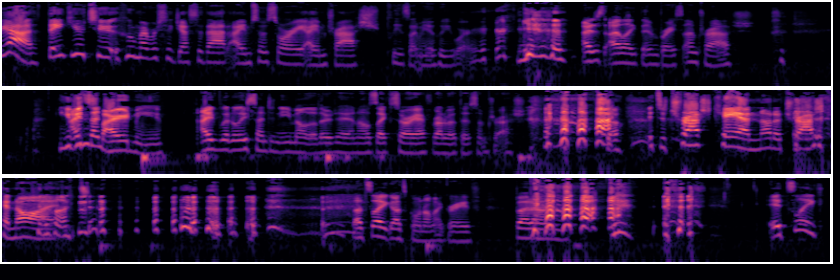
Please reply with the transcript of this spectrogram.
But yeah, thank you to whomever suggested that. I am so sorry. I am trash. Please let me know who you were. yeah, I just I like the embrace. I'm trash. You've I sent- inspired me. I literally sent an email the other day, and I was like, "Sorry, I forgot about this. I'm trash." so, It's a trash can, not a trash cannot. that's like that's going on my grave. But um, it's like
